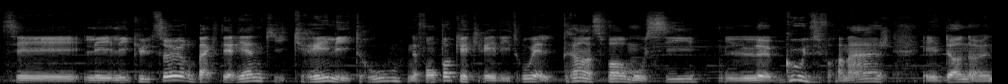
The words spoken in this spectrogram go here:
c'est les, cultures bactériennes qui créent les trous ne font pas que créer des trous, elles transforment aussi le goût du fromage et donnent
